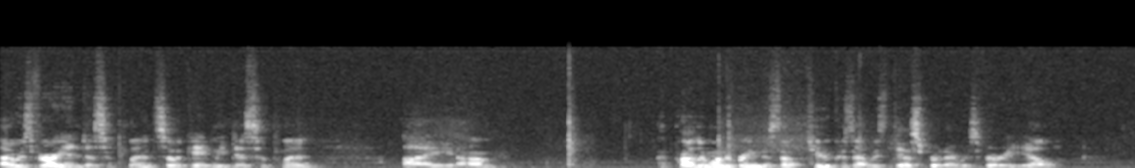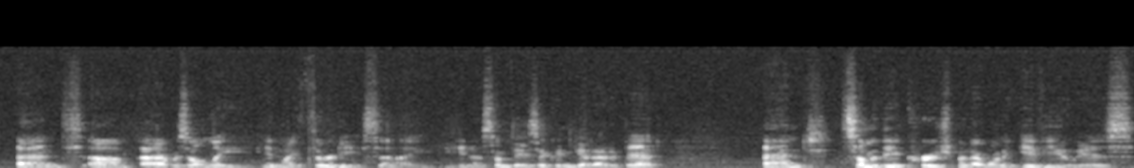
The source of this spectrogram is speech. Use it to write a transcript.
I was very indisciplined, so it gave me discipline. I, um, I partly want to bring this up too because I was desperate. I was very ill, and um, I was only in my 30s, and I, you know, some days I couldn't get out of bed. And some of the encouragement I want to give you is,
